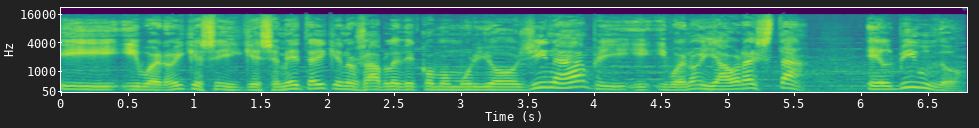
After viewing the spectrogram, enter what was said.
y, y bueno y que se y que se meta y que nos hable de cómo murió Gina y, y- y bueno y ahora está el viudo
